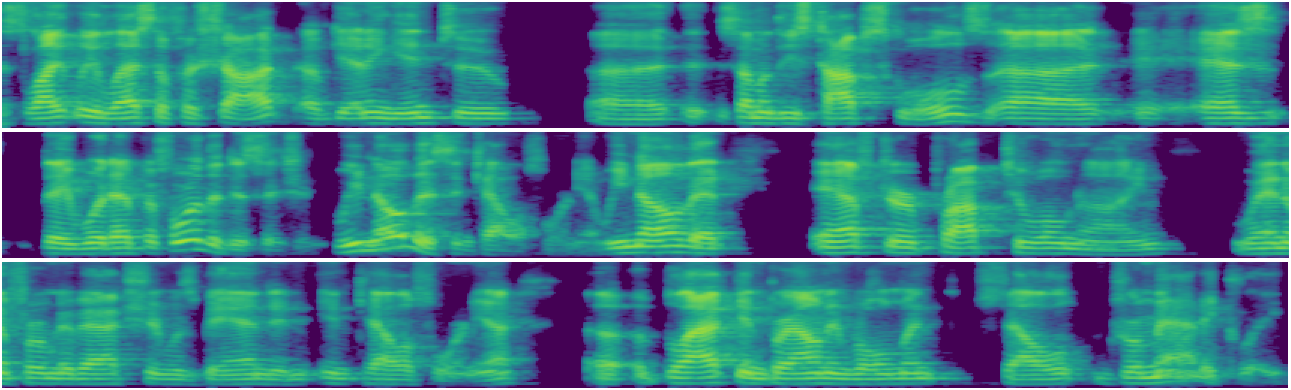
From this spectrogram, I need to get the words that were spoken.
slightly less of a shot of getting into uh, some of these top schools uh, as they would have before the decision. We know this in California. We know that after Prop 209, when affirmative action was banned in, in California, uh, black and brown enrollment fell dramatically.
